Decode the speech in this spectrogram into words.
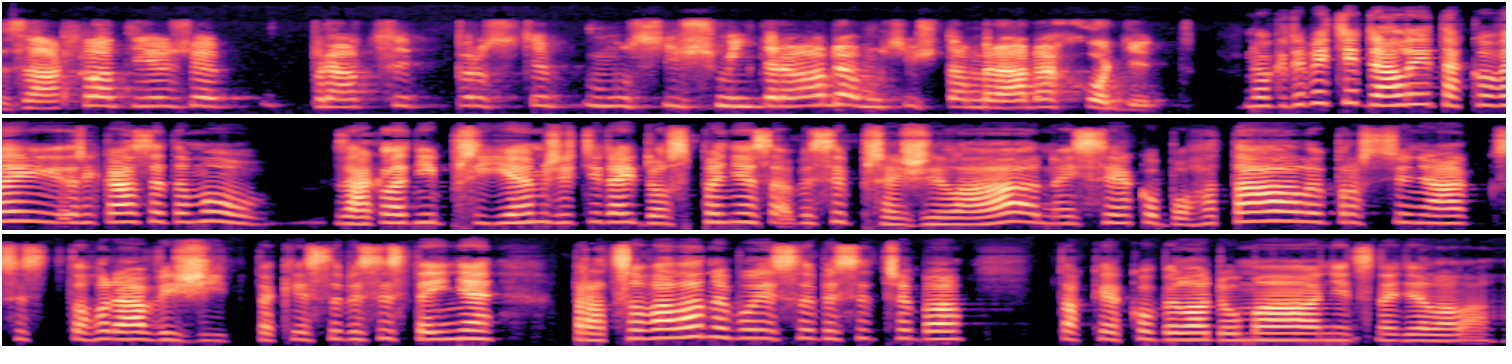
Základ je, že práci prostě musíš mít ráda, musíš tam ráda chodit. No kdyby ti dali takovej, říká se tomu, základní příjem, že ti dají dost peněz, aby si přežila, nejsi jako bohatá, ale prostě nějak si z toho dá vyžít. Tak jestli by si stejně pracovala, nebo jestli by si třeba tak jako byla doma a nic nedělala?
